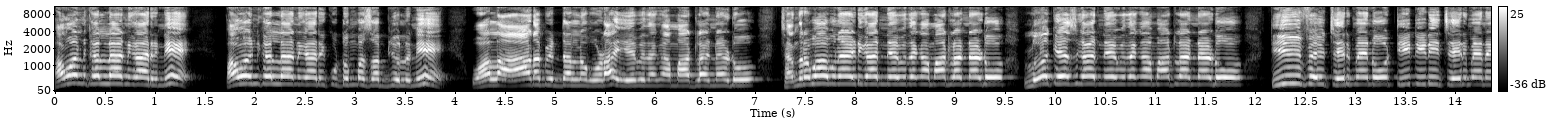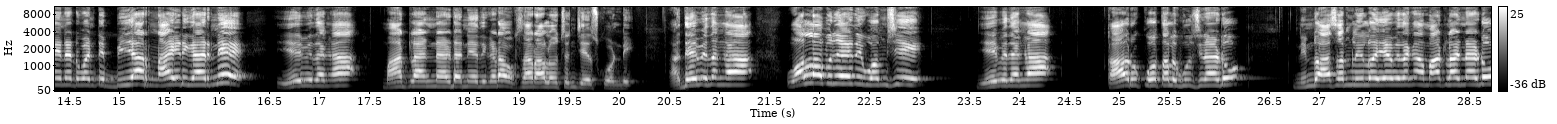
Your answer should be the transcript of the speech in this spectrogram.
పవన్ కళ్యాణ్ గారిని పవన్ కళ్యాణ్ గారి కుటుంబ సభ్యులని వాళ్ళ ఆడబిడ్డలను కూడా ఏ విధంగా మాట్లాడినాడు చంద్రబాబు నాయుడు గారిని ఏ విధంగా మాట్లాడినాడు లోకేష్ గారిని ఏ విధంగా మాట్లాడినాడు TV five chairman TTD chairman అయినటువంటి బిఆర్ నాయుడు గారిని ఏ విధంగా మాట్లాడినాడు అనేది కూడా ఒకసారి ఆలోచన చేసుకోండి. అదేవిధంగా వల్లభనేని వంశీ ఏ విధంగా కారు కోతలు కూసినాడు నిండు అసెంబ్లీలో ఏ విధంగా మాట్లాడినాడు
